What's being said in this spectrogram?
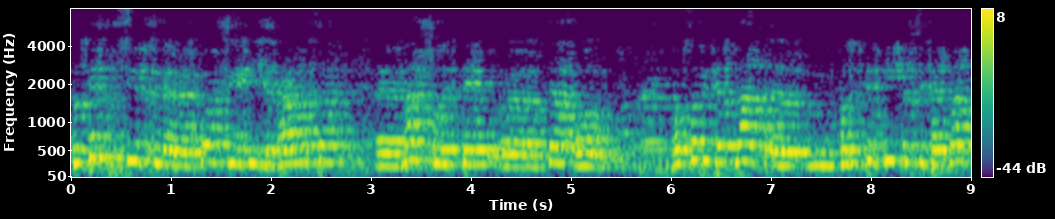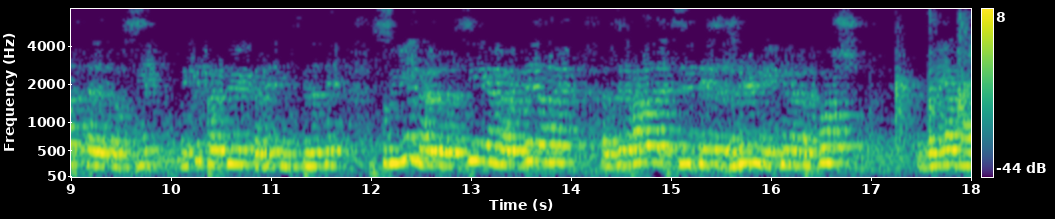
До тих всіх е, які зібралися, е, наш колектив, е, це в особі 15, е, колектив кількості 15 осіб, які працюють в кредитній спілці, своїми сім'ями, родинами зібрали 7 тисяч гривень, які ми також даємо.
